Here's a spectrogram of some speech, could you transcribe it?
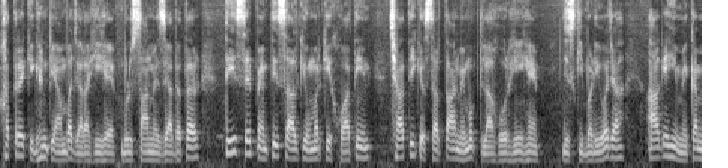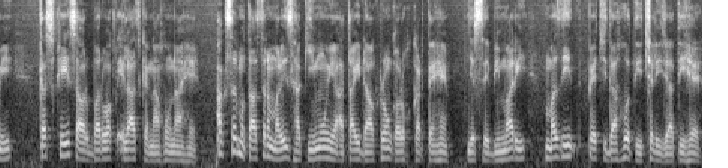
ख़तरे की घंटियाँ बजा रही है। बलुस्तान में ज़्यादातर तीस से पैंतीस साल की उम्र की खुवान छाती के सरतान में मुबतला हो रही हैं, जिसकी बड़ी वजह आगे ही में कमी तशखीस और बर वक्त इलाज करना होना है। अक्सर मुतासर मरीज़ हकीमों या अतई डॉक्टरों का रुख करते हैं, जिससे बीमारी मज़ीद पेचीदा होती चली जाती है।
